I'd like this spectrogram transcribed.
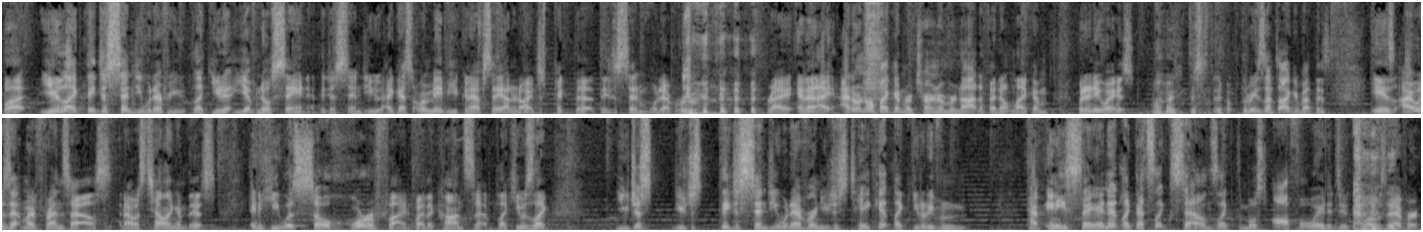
But you like they just send you whatever you like. You you have no say in it. They just send you. I guess, or maybe you can have say. I don't know. I just pick the. They just send whatever, right? And then I I don't know if I can return them or not if I don't like them. But anyways, the reason I'm talking about this is I was at my friend's house and I was telling him this, and he was so horrified by the concept. Like he was like, "You just you just they just send you whatever and you just take it. Like you don't even." Have any say in it. Like that's like sounds like the most awful way to do clothes ever.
